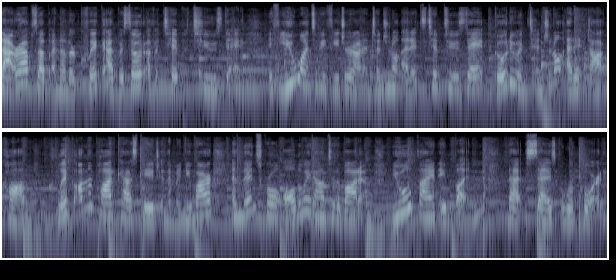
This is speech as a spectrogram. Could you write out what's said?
That wraps up another quick episode of a Tip Tuesday. If you want to be featured on Intentional Edits Tip Tuesday, go to intentionaledit.com click on the podcast page in the menu bar and then scroll all the way down to the bottom. You will find a button that says record.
